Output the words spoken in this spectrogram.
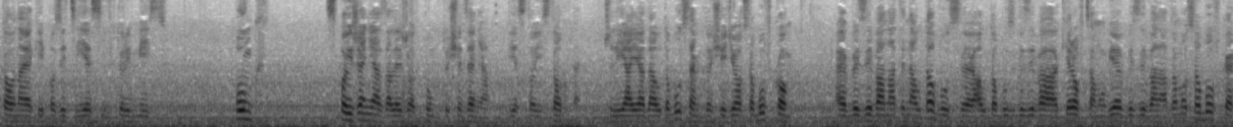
kto na jakiej pozycji jest i w którym miejscu. Punkt spojrzenia zależy od punktu siedzenia. Jest to istotne. Czyli ja jadę autobusem, ktoś jedzie osobówką, e, wyzywa na ten autobus, e, autobus wyzywa kierowca, mówię, wyzywa na tą osobówkę.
